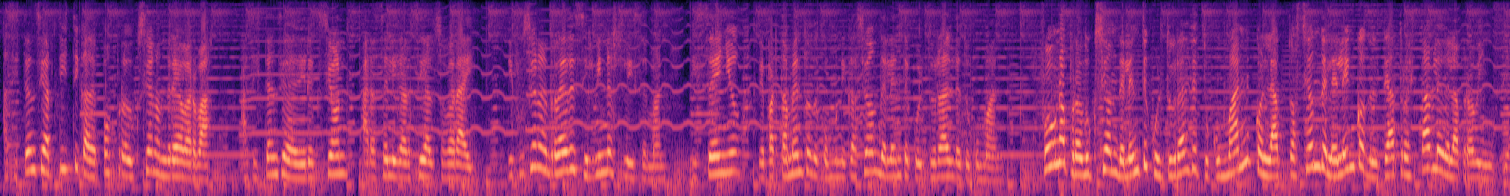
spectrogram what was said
Asistencia artística de postproducción, Andrea Barbá. Asistencia de dirección, Araceli García Alzogaray. Difusión en redes, Silvina Schliseman. Diseño, Departamento de Comunicación del Ente Cultural de Tucumán. Fue una producción del Ente Cultural de Tucumán con la actuación del elenco del Teatro Estable de la provincia.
